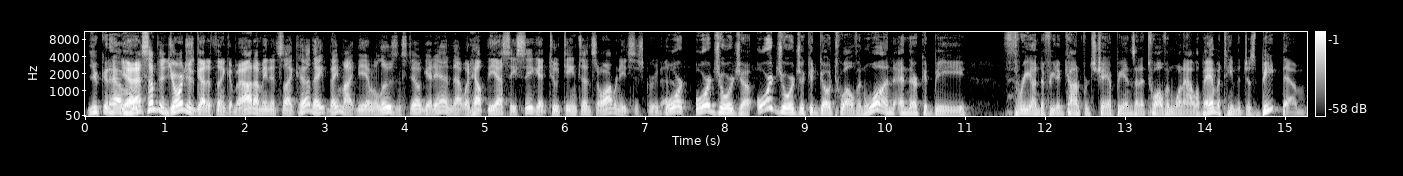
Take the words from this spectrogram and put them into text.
you could have Yeah, that's something Georgia's got to think about. I mean, it's like, huh, they, they might be able to lose and still get in. That would help the SEC get two teams in, so Auburn needs to screw that up. or or Georgia or Georgia could go 12 and 1 and there could be three undefeated conference champions and a 12 and 1 Alabama team that just beat them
